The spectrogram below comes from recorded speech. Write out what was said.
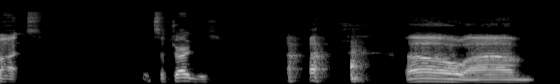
But it's the Chargers. oh, um,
